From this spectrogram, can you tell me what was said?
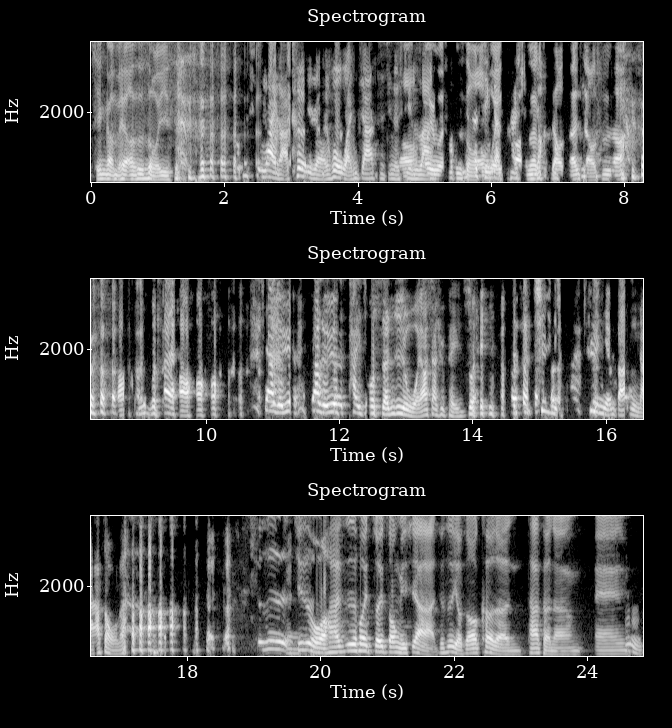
情感培养是什么意思？信赖啦，客人或玩家之间的信赖。哦、我以为是什么情感太需要小三小四啊？啊，那不太好。下个月，下个月泰做生日，我要下去赔罪。去年，去年把你拿走了。就是，其实我还是会追踪一下。就是有时候客人他可能，诶，嗯、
